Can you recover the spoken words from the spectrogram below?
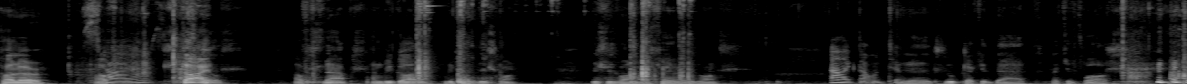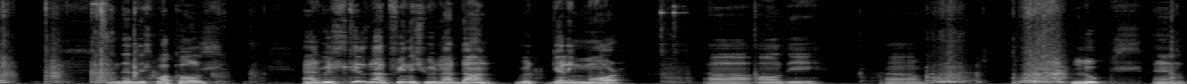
color Styles. of styles of snaps and we got it. Look at this one. This is one of my favorite ones. I like that one too. yeah it looks like a dad like a boss. And then this buckles. And we're still not finished. We're not done. We're getting more uh, all the um, loops and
